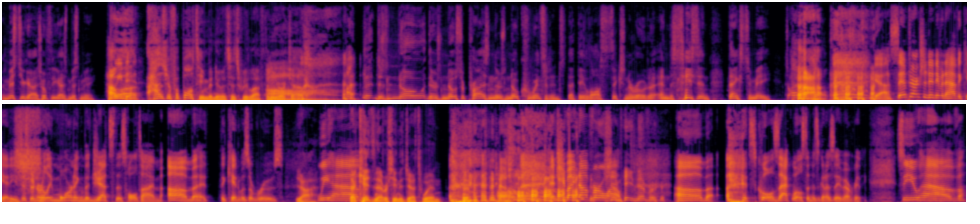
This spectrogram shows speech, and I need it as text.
I missed you guys. Hopefully, you guys missed me. How, We uh, did. How's your football team been doing since we left the New York Jets? I, there's no, there's no surprise and there's no coincidence that they lost six in a row to end the season, thanks to me. It's all my fault. yeah, Samter actually didn't even have a kid. He's just been really mourning the Jets this whole time. Um, the kid was a ruse. Yeah. We have That kid's never seen the Jets win. and she might not for a while. She may never. Um, it's cool. Zach Wilson is going to save everything. So you have,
